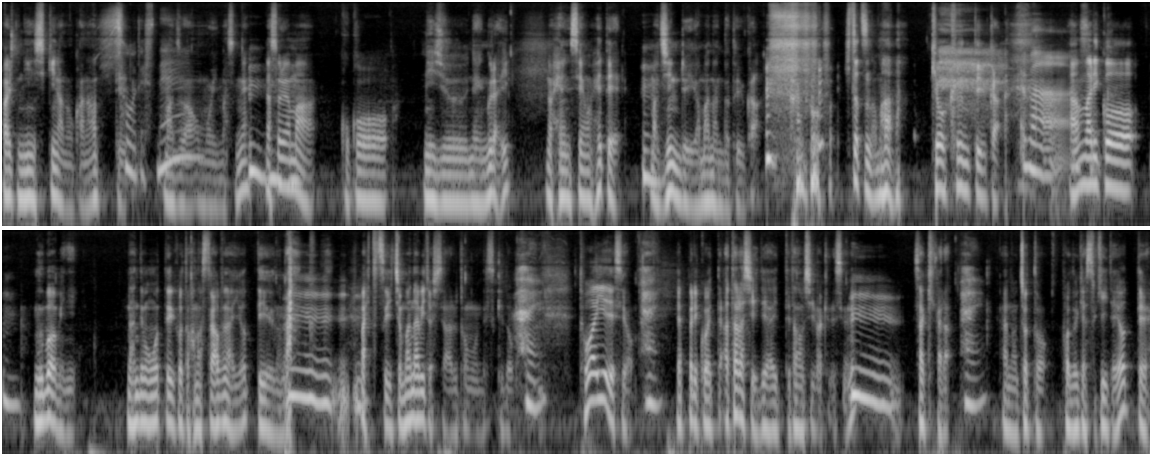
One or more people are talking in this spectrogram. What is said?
割と認識なのかなってそうですね。まずは思いますね。それはまあここ20年ぐらいの変遷を経て、うん。まあ、人類が学んだというか、あの一つのまあ教訓というかまああんまりこうん。う無防備に何でも思っていることを話すと危ないよっていうのが、まあ一つ一応学びとしてあると思うんですけど。はい。とはいえですよ。はい。やっぱりこうやって新しい出会いって楽しいわけですようね、ん。さっきから。はい。あのちょっとポッドキャスト聞いたよって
